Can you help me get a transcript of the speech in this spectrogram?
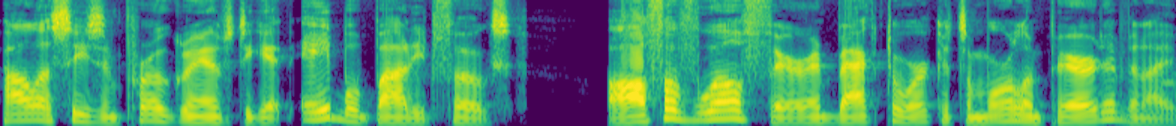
policies and programs to get able bodied folks off of welfare and back to work. It's a moral imperative, and I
